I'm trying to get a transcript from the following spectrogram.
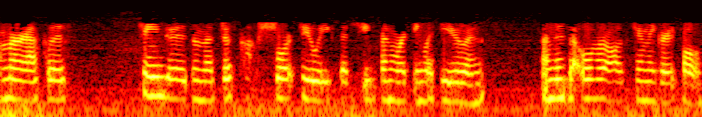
miraculous changes in the just short few weeks that she's been working with you, and I'm just overall extremely grateful.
